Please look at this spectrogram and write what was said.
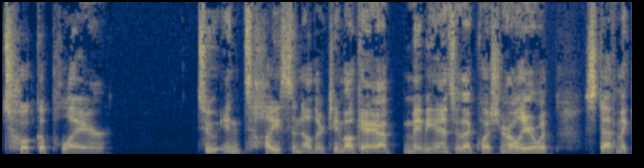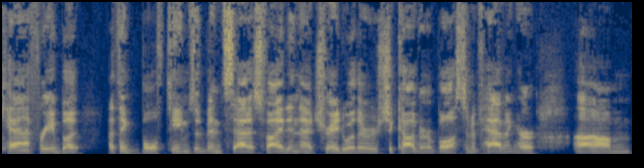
took a player to entice another team. Okay, I maybe answered that question earlier with Steph McCaffrey, but I think both teams had been satisfied in that trade, whether it was Chicago or Boston, of having her. Um,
